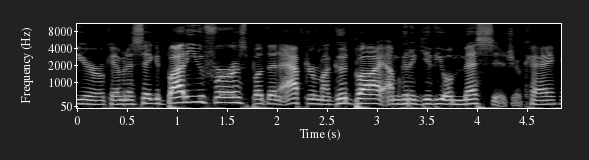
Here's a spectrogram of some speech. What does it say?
here. Okay, I'm going to say goodbye to you first, but then after my goodbye, I'm going to give you a message, okay?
